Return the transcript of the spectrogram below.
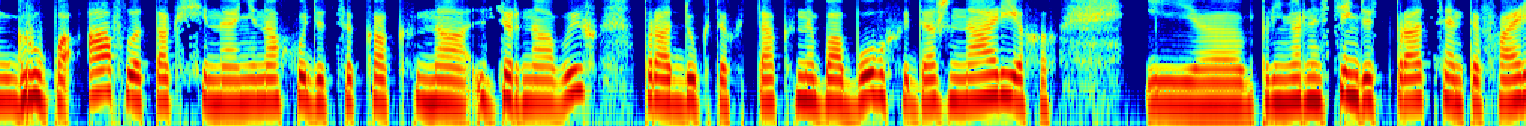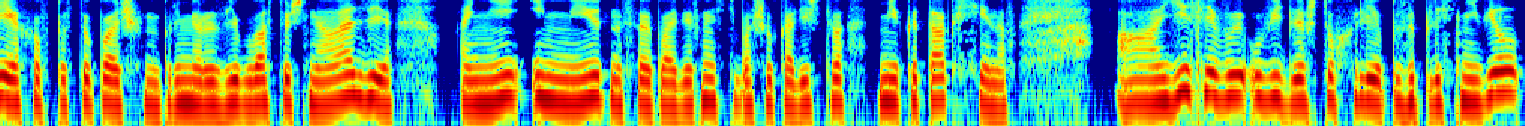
группа афлотоксины, они находятся как на зерновых продуктах, так и на бобовых и даже на орехах. И э, примерно 70% орехов, поступающих, например, из Юго-Восточной Азии, они имеют на своей поверхности большое количество микотоксинов. А если вы увидели, что хлеб заплесневел,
